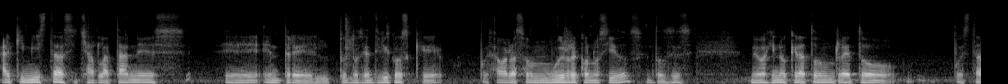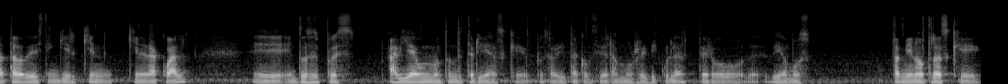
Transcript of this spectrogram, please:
alquimistas y charlatanes eh, entre pues, los científicos que pues ahora son muy reconocidos. Entonces me imagino que era todo un reto pues tratar de distinguir quién, quién era cuál. Eh, entonces pues había un montón de teorías que pues ahorita consideramos ridículas, pero digamos también otras que,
